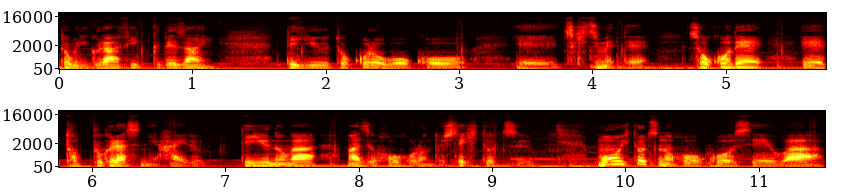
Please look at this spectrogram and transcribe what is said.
特にグラフィックデザインっていうところをこう、えー、突き詰めてそこで、えー、トップクラスに入るっていうのがまず方法論として一つ。もう一つの方向性は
